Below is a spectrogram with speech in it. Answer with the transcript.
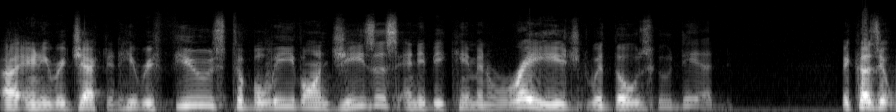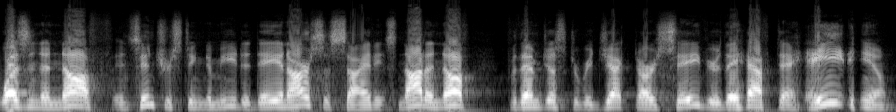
uh, and he rejected. He refused to believe on Jesus, and he became enraged with those who did. Because it wasn't enough. It's interesting to me today in our society, it's not enough for them just to reject our Savior, they have to hate him.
